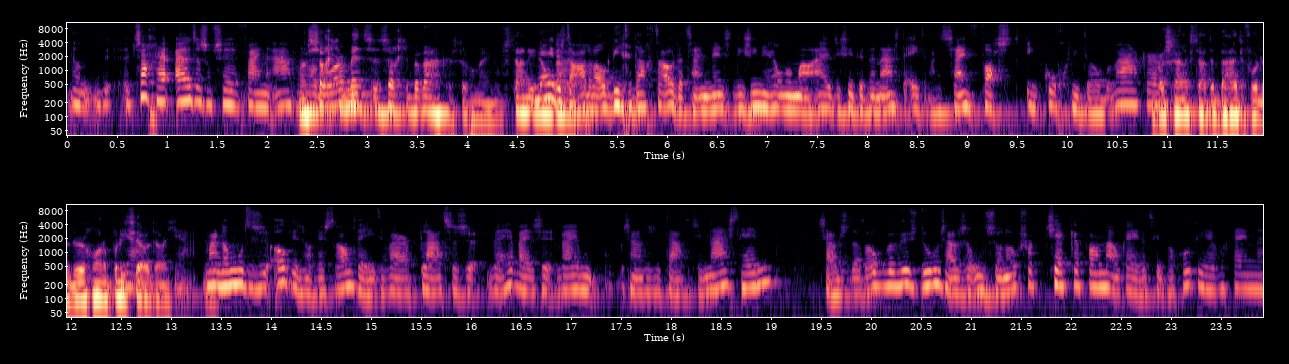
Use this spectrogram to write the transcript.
Dan, het zag eruit alsof ze een fijne avond Maar hadden. zag je hoor. mensen, zag je bewakers eromheen? Of staan die dan Nee, dus daar hadden we ook die gedachte. Oh, dat zijn mensen die zien er heel normaal uit. Die zitten daarnaast te eten. Maar dat zijn vast incognito bewakers. Waarschijnlijk staat er buiten voor de deur gewoon een politieautootje. Ja, ja. Maar dan moeten ze ook in zo'n restaurant weten. Waar plaatsen ze... Wij, wij, wij zaten zo'n tafeltje naast hen. Zouden ze dat ook bewust doen? Zouden ze ons dan ook soort checken van... Nou oké, dat zit wel goed. Die hebben geen eh,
